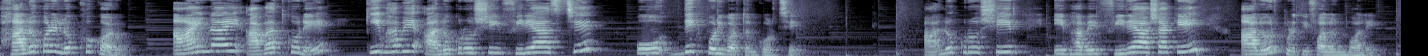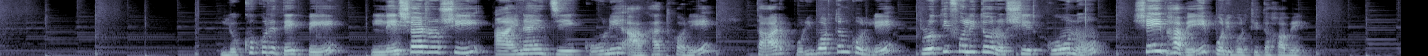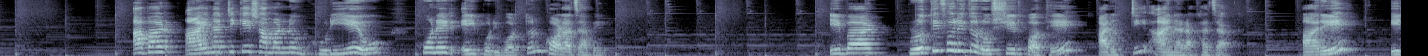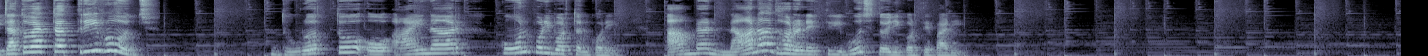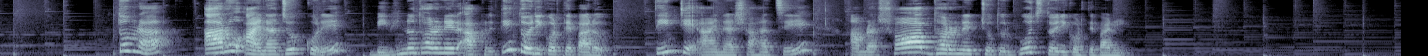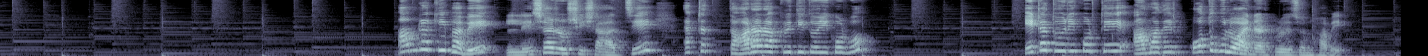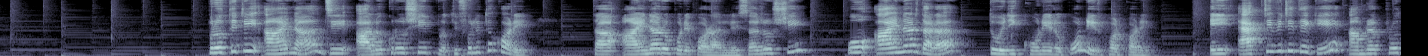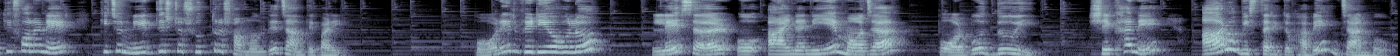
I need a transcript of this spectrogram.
ভালো করে লক্ষ্য করো, আয়নায় আঘাত করে কীভাবে আলোক রশ্মি ফিরে আসছে ও দিক পরিবর্তন করছে। আলোক রশ্মির এভাবে ফিরে আসাকেই আলোর প্রতিফলন বলে। লক্ষ্য করে দেখবে, লেসার রশ্মি আয়নায় যে কোণে আঘাত করে, তার পরিবর্তন করলে প্রতিফলিত রশ্মির কোণও সেইভাবেই পরিবর্তিত হবে। আবার আয়নাটিকে সামান্য ঘুরিয়েও কোণের এই পরিবর্তন করা যাবে। এবার প্রতিফলিত রশ্মির পথে আরেকটি আয়না রাখা যাক। আরে, এটা তো একটা ত্রিভুজ! দূরত্ব ও আয়নার কোণ পরিবর্তন করে আমরা নানা ধরনের ত্রিভুজ তৈরি করতে পারি। তোমরা আরও আয়না যোগ করে বিভিন্ন ধরনের আকৃতি তৈরি করতে পারো। তিনটে আয়নার সাহায্যে আমরা সব ধরনের চতুর্ভুজ তৈরি করতে পারি। কীভাবে লেসার রশ্মি সাহায্যে একটা তারার আকৃতি তৈরি করব। এটা তৈরি করতে আমাদের কতগুলো আয়নার প্রয়োজন হবে? প্রতিটি আয়না যে আলোক রশ্মি প্রতিফলিত করে, তা আয়নার ওপরে পড়া লেসার রশ্মি ও আয়নার দ্বারা তৈরি কোণের ওপর নির্ভর করে। এই অ্যাক্টিভিটি থেকে আমরা প্রতিফলনের কিছু নির্দিষ্ট সূত্র সম্বন্ধে জানতে পারি। পরের ভিডিও হলো লেসার ও আয়না নিয়ে মজা পর্ব দুই। সেখানে আরও বিস্তারিতভাবে জানব।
